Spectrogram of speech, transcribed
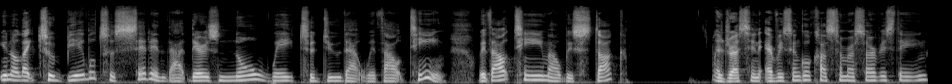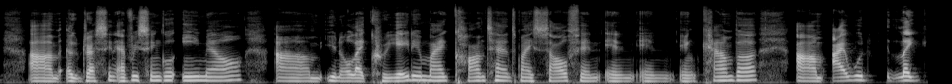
you know, like to be able to sit in that, there's no way to do that without team. Without team, I'll be stuck addressing every single customer service thing, um, addressing every single email, um, you know, like creating my content myself in, in, in, in Canva. Um, I would like,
